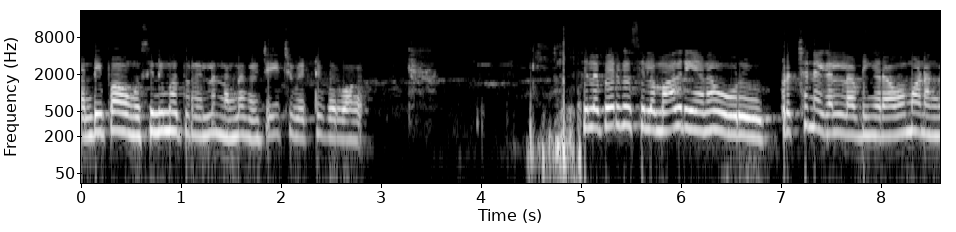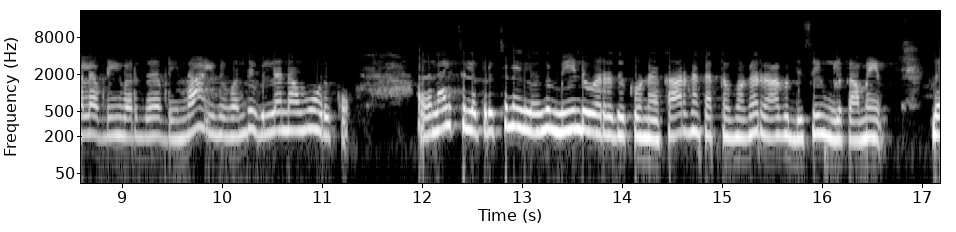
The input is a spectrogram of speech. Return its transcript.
கண்டிப்பாக அவங்க சினிமா துறையில் நல்லா ஜெயிச்சு வெற்றி பெறுவாங்க. சில பேருக்கு சில மாதிரியான ஒரு பிரச்சனைகள் அப்படிங்கிற அவமானங்கள் அப்படி வருது அப்படின்னா இது வந்து வில்லனாகவும் இருக்கும். அதனால் சில பிரச்சனைகள் வந்து மீண்டு வர்றதுக்கான காரணகர்த்தமாக ராகு திசை உங்களுக்கு அமையும். இந்த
